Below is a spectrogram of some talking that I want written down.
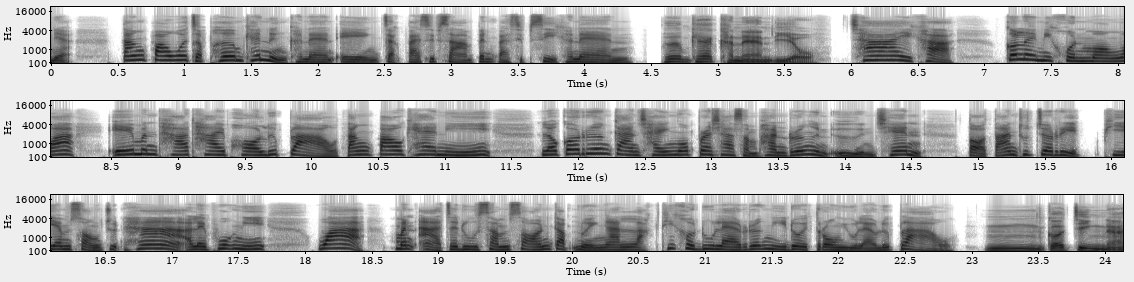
เนี่ย ตั้งเป้าว่าจะเพิ่มแค่หนึ่งคะแนนเองจาก 83 เป็น 84 คะแนน เพิ่มแค่คะแนนเดียว ใช่ค่ะ ก็เลยมีคนมองว่า เอ๊ะมันท้าทายพอหรือเปล่าตั้งเป้าแค่นี้ แล้วก็เรื่องการใช้งบประชาสัมพันธ์เรื่องอื่น ๆ เช่น ต่อต้านทุจริต PM 2.5 อะไรพวกนี้ ว่ามันอาจจะดูซ้ำซ้อนกับหน่วยงานหลักที่เขาดูแลเรื่องนี้โดยตรงอยู่แล้วหรือเปล่า อืม ก็จริงนะ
